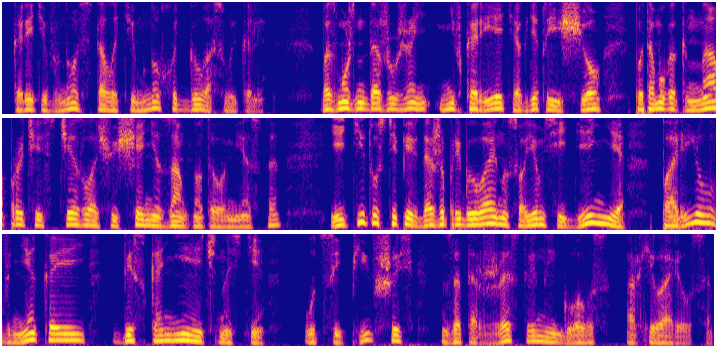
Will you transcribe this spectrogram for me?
В карете вновь стало темно, хоть глаз выколи. Возможно, даже уже не в карете, а где-то еще, потому как напрочь исчезло ощущение замкнутого места, и Титус теперь, даже пребывая на своем сиденье, парил в некой бесконечности, уцепившись за торжественный голос архивариуса.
